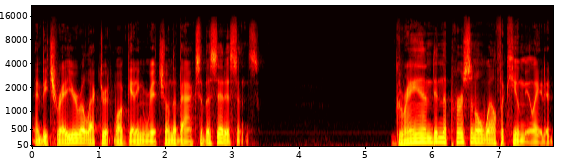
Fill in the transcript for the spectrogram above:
and betray your electorate while getting rich on the backs of the citizens. Grand in the personal wealth accumulated.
